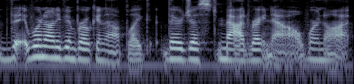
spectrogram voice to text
th- we're not even broken up. Like they're just mad right now. We're not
